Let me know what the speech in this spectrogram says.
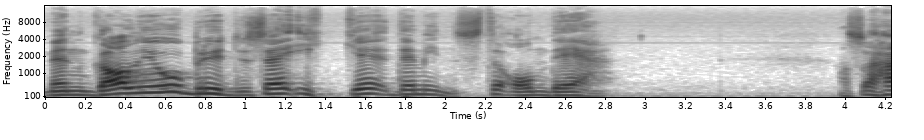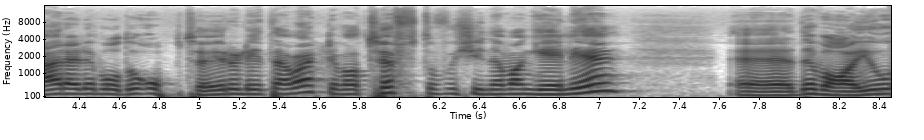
Men Gallio brydde seg ikke det minste om det. Altså Her er det både opptøyer og litt av hvert. Det var tøft å forkynne evangeliet. Eh, det var jo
